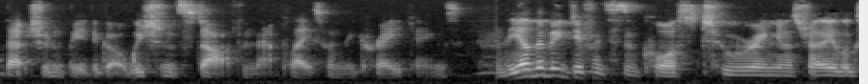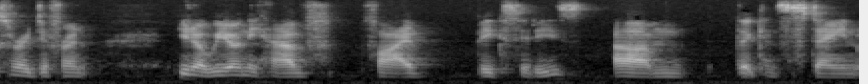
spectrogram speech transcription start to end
that shouldn't be the goal. We shouldn't start from that place when we create things. The other big difference is, of course, touring in Australia looks very different. You know, we only have five big cities um, that can sustain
